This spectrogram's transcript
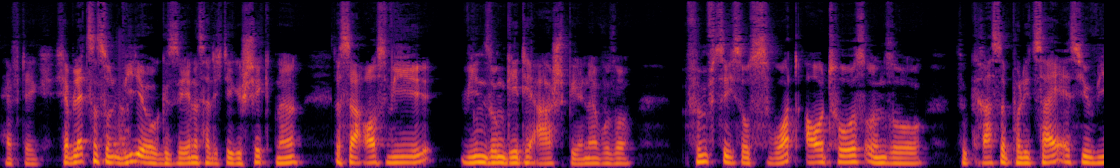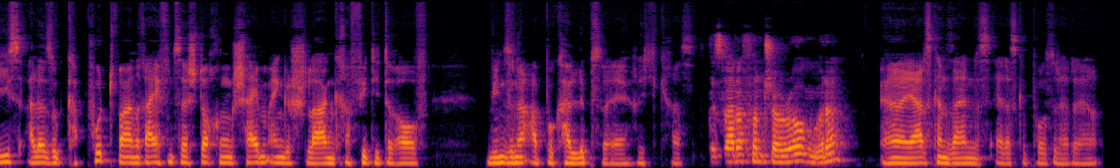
heftig. Ich habe letztens so ein Video gesehen, das hatte ich dir geschickt, ne? Das sah aus wie wie in so einem GTA-Spiel, ne, wo so 50 so SWAT-Autos und so so krasse Polizei-SUVs alle so kaputt waren, Reifen zerstochen, Scheiben eingeschlagen, Graffiti drauf. Wie in so einer Apokalypse, ey. Richtig krass. Das war doch von Joe Rogan, oder? Äh, ja, das kann sein, dass er das gepostet hatte, ja.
